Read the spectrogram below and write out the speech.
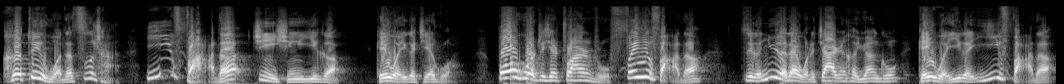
和对我的资产依法的进行一个。给我一个结果，包括这些专案组非法的这个虐待我的家人和员工，给我一个依法的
